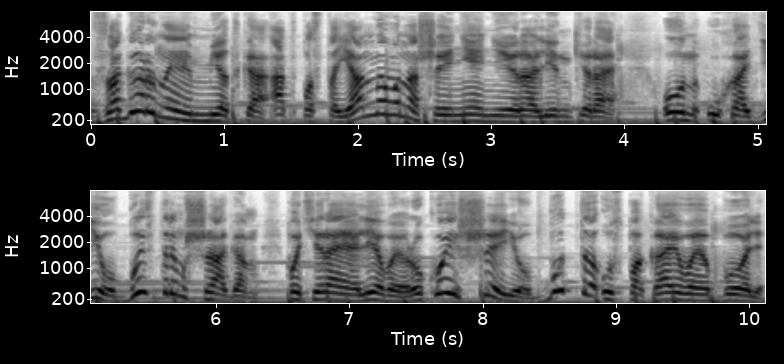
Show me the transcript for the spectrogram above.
загарная метка от постоянного ношения нейролинкера. Он уходил быстрым шагом, потирая левой рукой шею, будто успокаивая боль.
